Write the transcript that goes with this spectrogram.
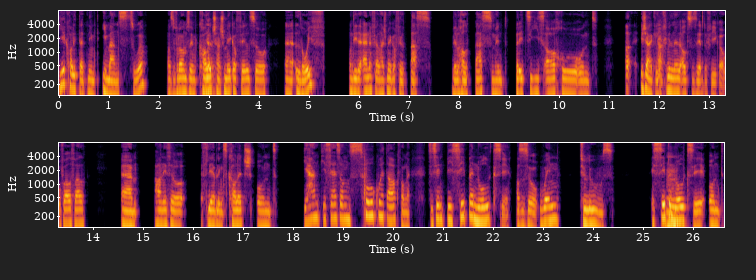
die Qualität nimmt immens zu. Also vor allem so im College hast du mega viel so äh, Läufe und in der NFL hast du mega viel Pass. Weil halt Pass müssen präzise ankommen und äh, ist eigentlich, ich will nicht allzu sehr darauf eingehen. Auf jeden Fall ähm, habe ich so ein Lieblings-College und die haben die Saison so gut angefangen. Sie sind bei 7-0 gewesen. Also so Win to lose. Ist 7-0 Mhm. gewesen und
